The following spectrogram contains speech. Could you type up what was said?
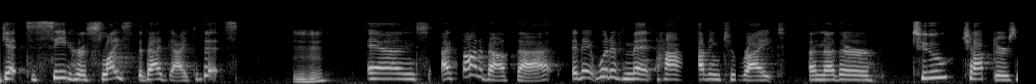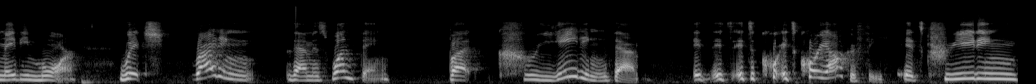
get to see her slice the bad guy to bits. Mm-hmm. And I thought about that, and it would have meant having to write another two chapters, maybe more. Which writing them is one thing, but creating them. It, it's it's a it's choreography. It's creating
